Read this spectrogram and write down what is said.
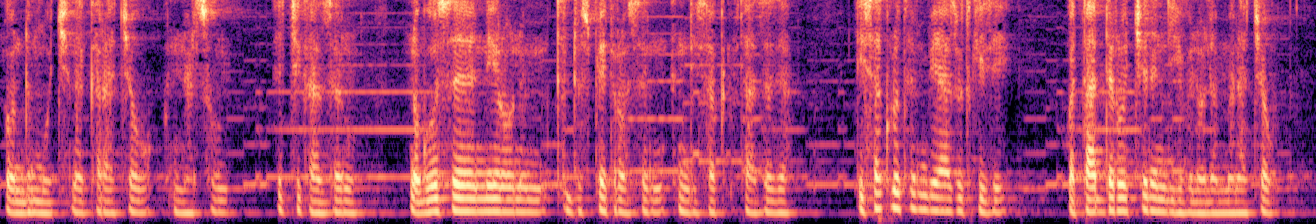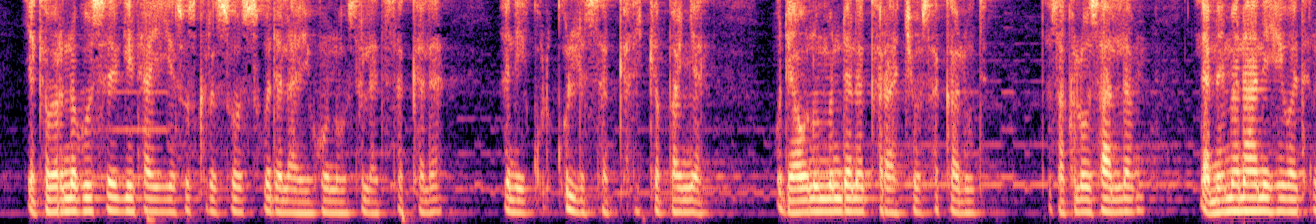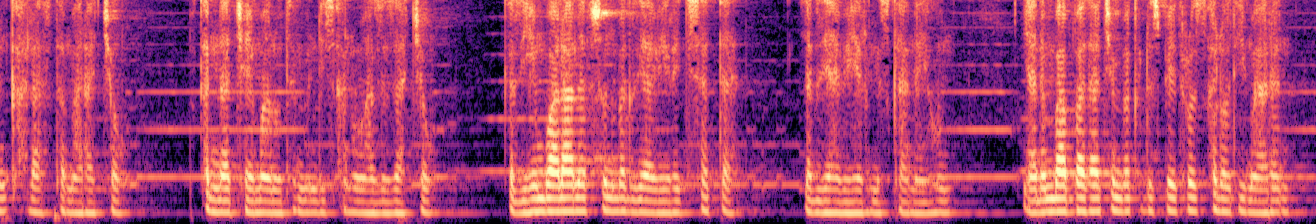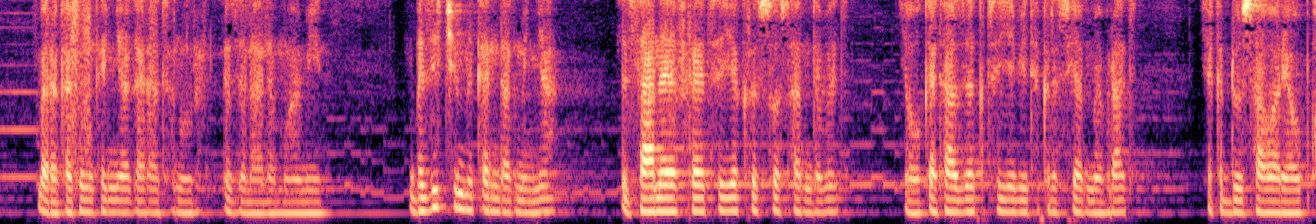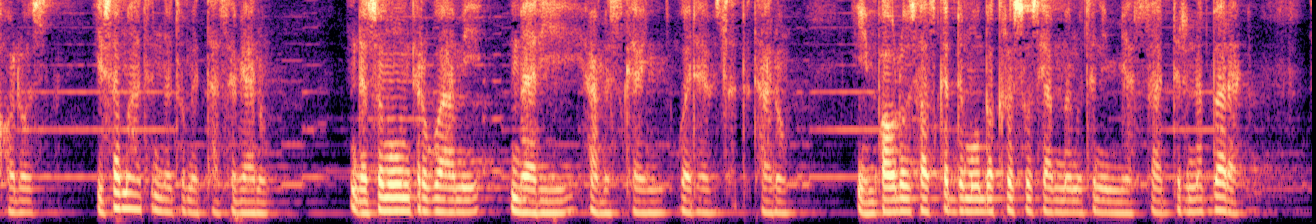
ለወንድሞች ነገራቸው። እነርሱም እጅግ አዘኑ። ንጉሥ ኔሮንም ቅዱስ ጴጥሮስን እንዲሰቅሉት አዘዘ። ሊሰቅሉትም በያዙት ጊዜ ወታደሮችን እንዲህ ብሎ ለመናቸው። የክብር ንጉሥ ጌታ ኢየሱስ ክርስቶስ ወደ ላይ ሆኖ ስለተሰቀለ እኔ ቁልቁል ልሰቀል ይገባኛል። ወዲያውኑም እንደነገራቸው ሰቀሉት። ተሰቅሎ ሳለም ለምዕመናን የሕይወትን ቃል አስተማራቸው። በቀናች ሃይማኖትም እንዲጸኑ አዘዛቸው። ከዚህም በኋላ ነፍሱን በእግዚአብሔር እጅ ሰጠ። ለእግዚአብሔር ምስጋና ይሁን። ያንም በአባታችን በቅዱስ ጴጥሮስ ጸሎት ይማረን፣ በረከቱም ከእኛ ጋር ትኑር ለዘላለሙ አሜን። በዚህችም ቀን ዳግመኛ ልሳነ እፍረት የክርስቶስ አንደበት የእውቀት አዘግት የቤተ ክርስቲያን መብራት የቅዱስ ሐዋርያው ጳውሎስ የሰማዕትነቱ መታሰቢያ ነው። እንደ ስሙም ትርጓሜ መሪ፣ አመስጋኝ፣ ወደብ፣ ጸጥታ ነው። ይህም ጳውሎስ አስቀድሞ በክርስቶስ ያመኑትን የሚያሳድድ ነበረ።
